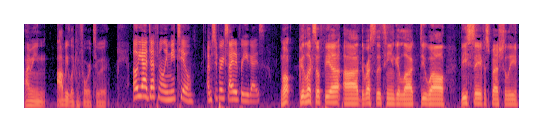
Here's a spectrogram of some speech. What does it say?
I mean, I'll be looking forward to it. Oh yeah, definitely. Me too. I'm super excited for you guys. Well, good luck, Sophia. Uh, the rest of the team, good luck. Do well. Be safe, especially.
